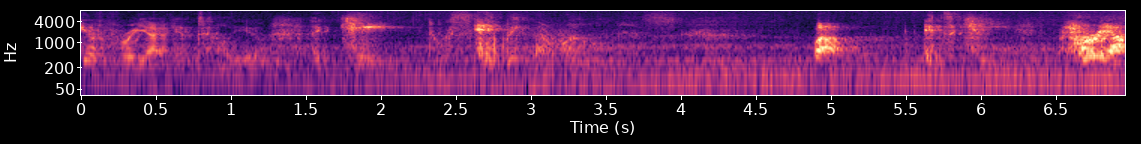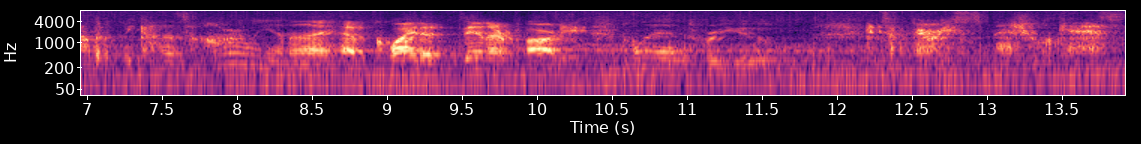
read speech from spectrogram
You're free, I can tell you the key to escaping the room is. Well, it's a key. But hurry up, because Harley and I have quite a dinner party planned for you. It's a very special guest.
